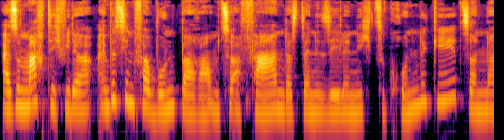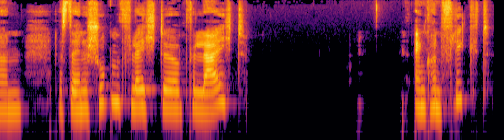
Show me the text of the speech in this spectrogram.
Also mach dich wieder ein bisschen verwundbarer, um zu erfahren, dass deine Seele nicht zugrunde geht, sondern dass deine Schuppenflechte vielleicht ein Konflikt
